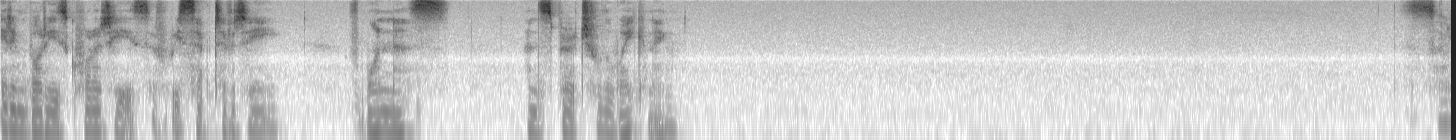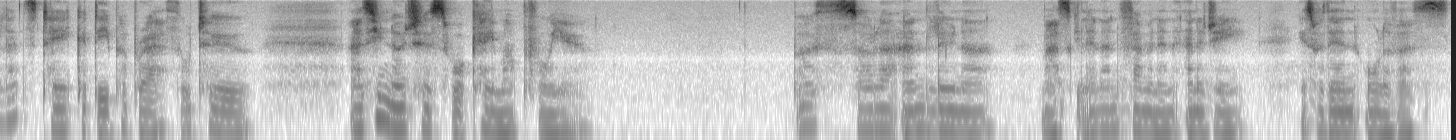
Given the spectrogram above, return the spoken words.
It embodies qualities of receptivity, of oneness, and spiritual awakening. So let's take a deeper breath or two as you notice what came up for you. Both solar and lunar, masculine and feminine energy is within all of us.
